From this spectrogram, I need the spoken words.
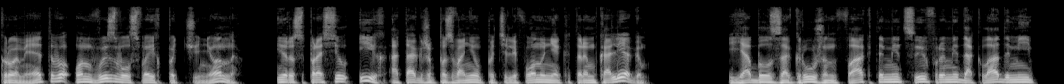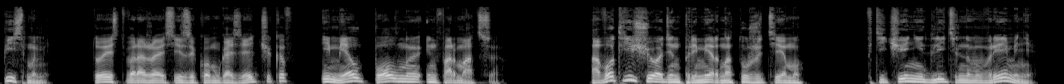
Кроме этого, он вызвал своих подчиненных и расспросил их, а также позвонил по телефону некоторым коллегам. Я был загружен фактами, цифрами, докладами и письмами, то есть, выражаясь языком газетчиков, имел полную информацию. А вот еще один пример на ту же тему. В течение длительного времени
